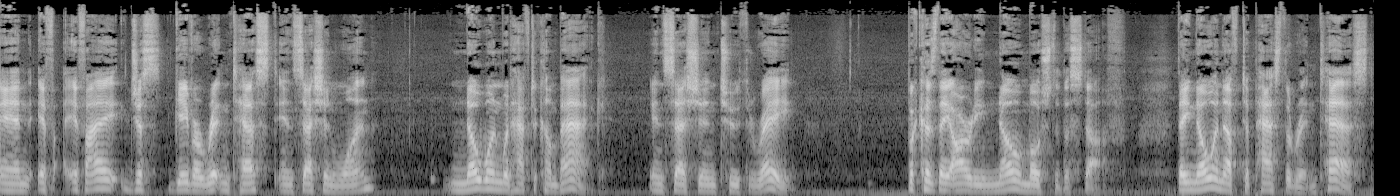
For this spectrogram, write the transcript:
and if if I just gave a written test in session one, no one would have to come back in session two through eight because they already know most of the stuff. They know enough to pass the written test.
